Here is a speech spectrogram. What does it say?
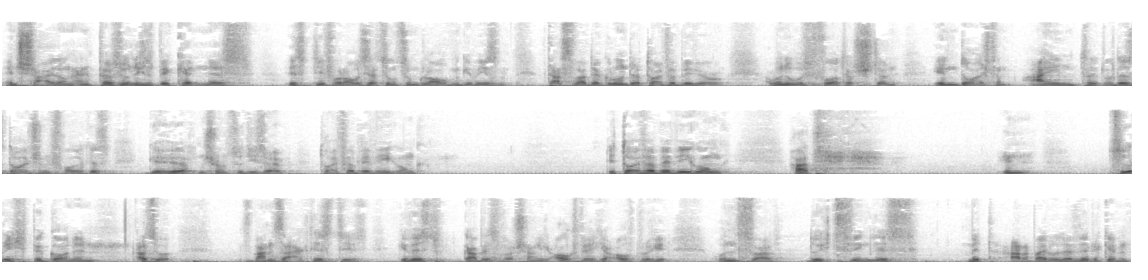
Entscheidung, ein persönliches Bekenntnis ist die Voraussetzung zum Glauben gewesen. Das war der Grund der Täuferbewegung. Aber du musst vorstellen, in Deutschland ein Drittel des deutschen Volkes gehörten schon zu dieser Täuferbewegung. Die Täuferbewegung hat in Zürich begonnen, also man sagt es, gewiss gab es wahrscheinlich auch welche Aufbrüche, und zwar durch Zwinglis Mitarbeit oder Wirken.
